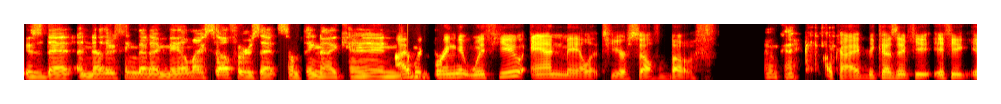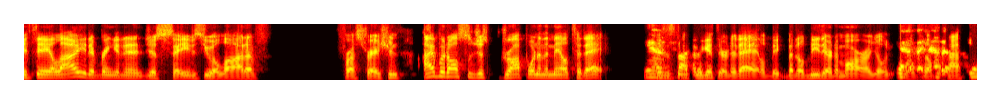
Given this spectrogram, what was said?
is that another thing that I mail myself, or is that something I can? I would bring it with you and mail it to yourself both. Okay. Okay. Because if you if you if they allow you to bring it in, it just saves you a lot of frustration. I would also just drop one in the mail today Yeah. because it's not going to get there today. It'll be, but it'll be there tomorrow. You'll, Yeah, you'll- now that, yeah,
